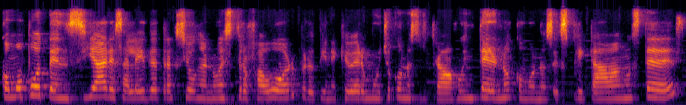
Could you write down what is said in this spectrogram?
cómo potenciar esa ley de atracción a nuestro favor, pero tiene que ver mucho con nuestro trabajo interno, como nos explicaban ustedes,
